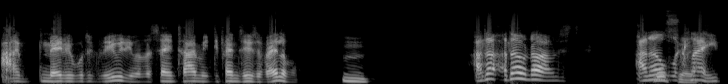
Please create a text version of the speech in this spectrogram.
I maybe would agree with you. At the same time, it depends who's available. Hmm. I don't. I don't know. I'm just. I know We'll see. Leclerc. He,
